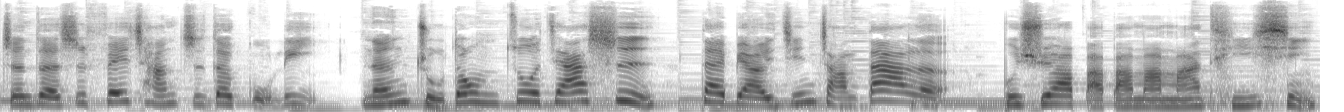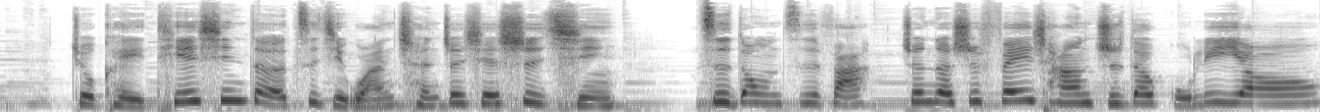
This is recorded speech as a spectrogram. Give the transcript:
真的是非常值得鼓励。能主动做家事，代表已经长大了，不需要爸爸妈妈提醒，就可以贴心的自己完成这些事情。自动自发真的是非常值得鼓励哟。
